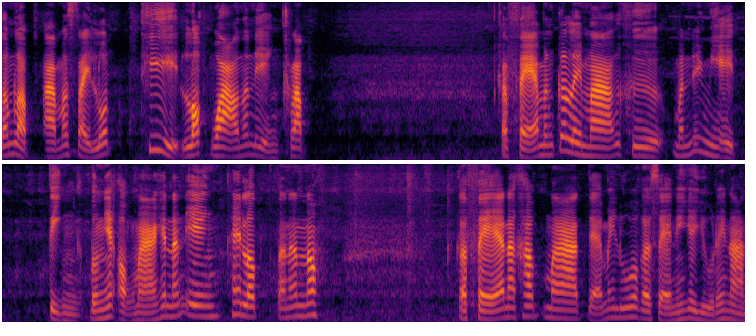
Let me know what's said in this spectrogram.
สำหรับอ่ามาใส่รถที่ล็อกวาล์วนั่นเองครับ กระแสมันก็เลยมาก็คือ มันไม่มีไอ้ติ่งตรงเนี้ยออกมาแค่นั้นเองให้รถตอนนั้นเนาะกระแสนะครับมาแต่ไม่รู้ว่ากระแสนี้จะอยู่ได้นาน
